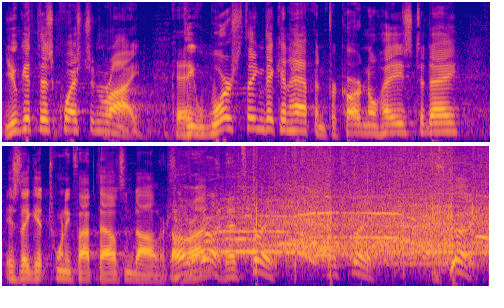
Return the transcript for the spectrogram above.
You get this question right. Okay. The worst thing that can happen for Cardinal Hayes today is they get $25,000. Oh, all right? good. That's great. That's great. It's good.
